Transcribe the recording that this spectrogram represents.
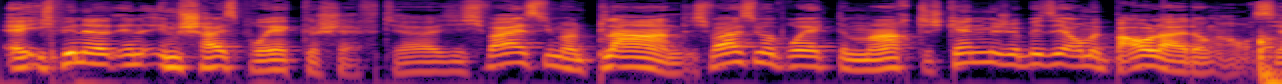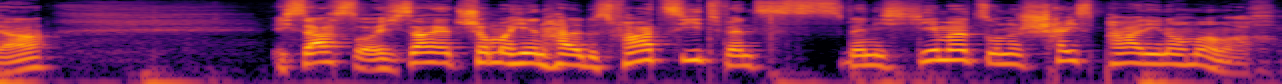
Äh, ich bin in, im scheiß Projektgeschäft, ja. Ich weiß, wie man plant, ich weiß, wie man Projekte macht, ich kenne mich ein bisschen auch mit Bauleitung aus, ja. Ich sag's euch, ich sage jetzt schon mal hier ein halbes Fazit, wenn's, wenn ich jemals so eine Scheißparty nochmal mache,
